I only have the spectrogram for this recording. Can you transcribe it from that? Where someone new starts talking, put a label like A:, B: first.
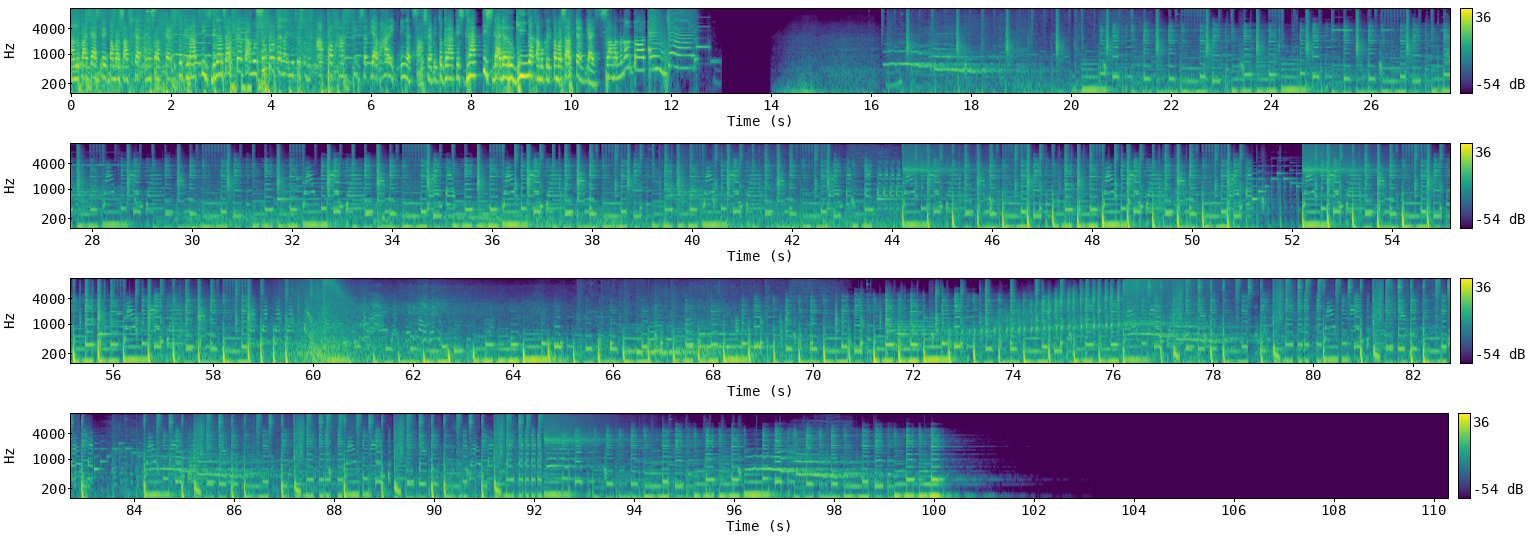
A: Jangan lupa guys klik tombol subscribe. Karena subscribe itu gratis. Dengan subscribe kamu support channel ini terus untuk upload hampir setiap hari. Ingat subscribe itu gratis. Gratis gak ada ruginya kamu klik tombol subscribe guys. Selamat menonton. Enjoy!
